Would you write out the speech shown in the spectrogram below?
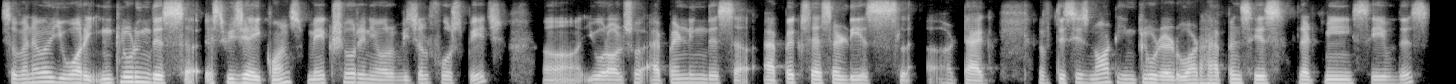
so whenever you are including this uh, svg icons make sure in your Visualforce page uh, you are also appending this uh, apex slds uh, tag. If this is not included what happens is let me save this.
